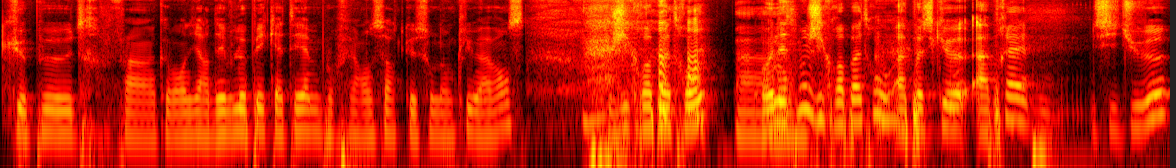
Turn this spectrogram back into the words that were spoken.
que peut enfin comment dire développer KTM pour faire en sorte que son enclume avance j'y crois pas trop Bah, Honnêtement, j'y crois pas trop. Ah, parce que après, si tu veux,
